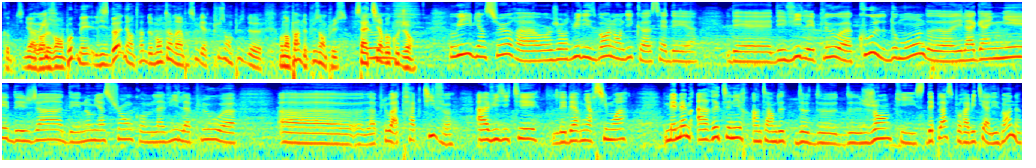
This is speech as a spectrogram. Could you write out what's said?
continue à avoir le vent en poupe, mais Lisbonne est en train de monter. On a l'impression qu'il y a de plus en plus de. On en parle de plus en plus. Ça attire beaucoup de gens. Oui, bien sûr. Euh, aujourd'hui, Lisbonne, on dit que c'est des. Des, villes les plus euh, cool du monde. Euh, il a gagné déjà des nominations comme la ville la plus, la plus attractive à visiter les dernières six mois mais même à retenir en termes de, gens qui se déplacent pour habiter à Lisbonne.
